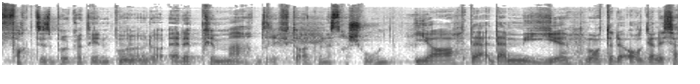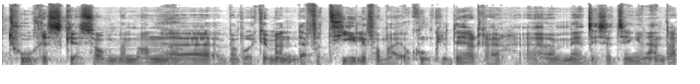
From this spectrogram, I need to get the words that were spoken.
faktisk bruker tiden på, da, er det primært drift og administrasjon? Ja, det, det er mye på en måte, det organisatoriske som man, eh, man bruker, men det er for tidlig for meg å konkludere med disse tingene enda.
